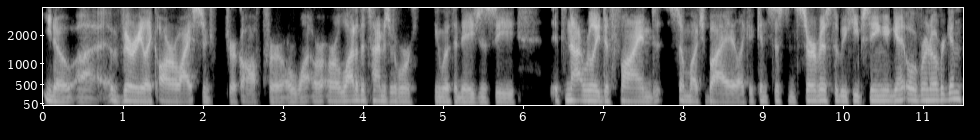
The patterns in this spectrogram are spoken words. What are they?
you know uh, a very like ROI centric offer or, or or a lot of the times we're working with an agency it's not really defined so much by like a consistent service that we keep seeing again over and over again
